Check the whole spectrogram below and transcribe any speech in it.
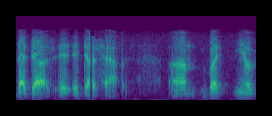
that does it, it does happen. Um, but you know,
